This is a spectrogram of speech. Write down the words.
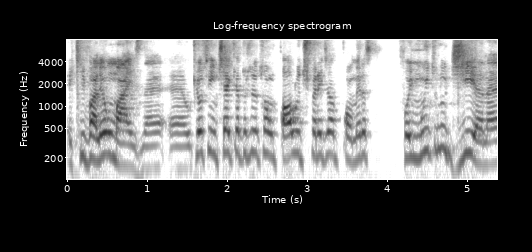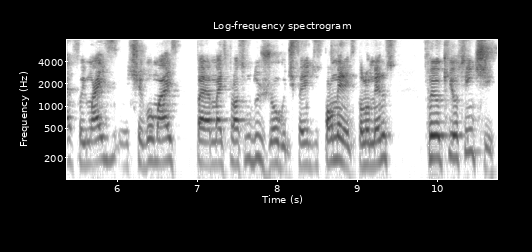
equivaleu mais, né? É, o que eu senti é que a torcida de São Paulo, diferente da Palmeiras, foi muito no dia, né? Foi mais, chegou mais, mais próximo do jogo, diferente dos palmeirenses. Pelo menos foi o que eu senti.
